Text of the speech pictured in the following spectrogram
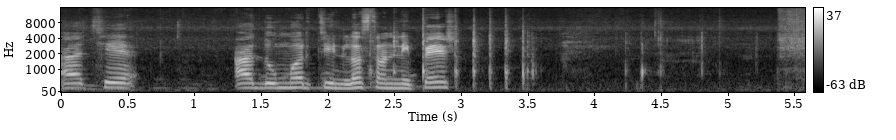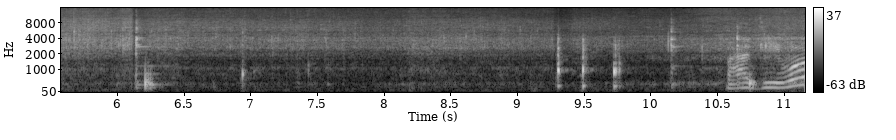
આ છે આદુ મરચી લસણની પેસ્ટ. ભાજી હો.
